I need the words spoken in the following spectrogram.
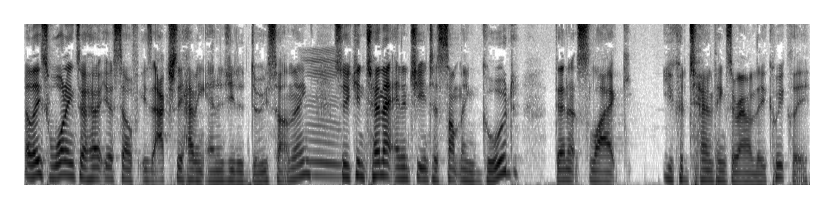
at least wanting to hurt yourself is actually having energy to do something. So mm. you can turn that energy into something good. Then it's like you could turn things around really quickly.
